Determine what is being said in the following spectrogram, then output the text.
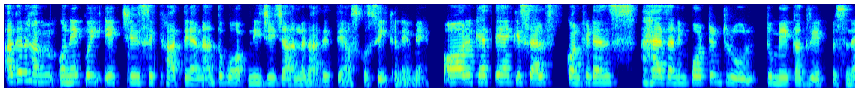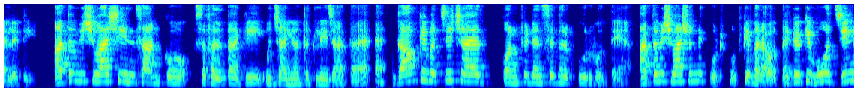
अगर हम उन्हें कोई एक चीज़ सिखाते हैं ना तो वो अपनी जी जान लगा देते हैं उसको सीखने में और कहते हैं कि self confidence has an important role to make a great personality आत्मविश्वास ही इंसान को सफलता की ऊंचाइयों तक ले जाता है। गाँव के बच्चे शायद कॉन्फिडेंस से भरपूर होते हैं। आत्मविश्वास उनमें कूट कूट के भरा होता है, क्योंकि वो जिन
